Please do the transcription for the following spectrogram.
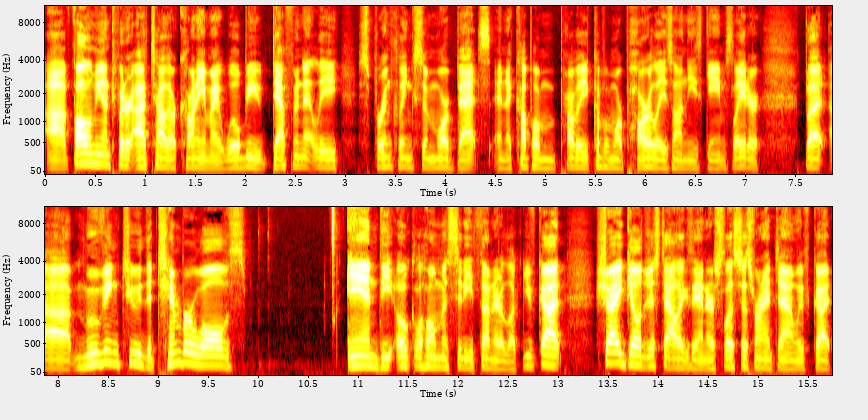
uh, follow me on Twitter at Tyler Conium. I will be definitely sprinkling some more bets and a couple, probably a couple more parlays on these games later. But uh, moving to the Timberwolves and the Oklahoma City Thunder. Look, you've got Shai Gilgeous-Alexander, so let's just run it down. We've got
